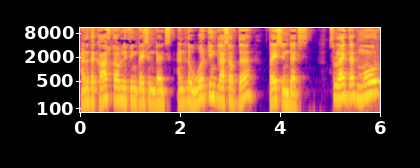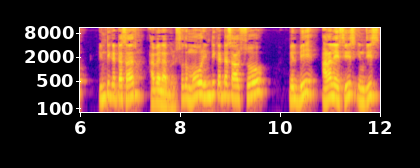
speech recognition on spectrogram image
and the cost of living price index and the working class of the price index. So like that more indicators are available. So the more indicators also will be analysis in this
